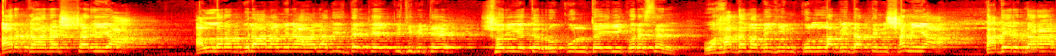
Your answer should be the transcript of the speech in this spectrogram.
আরকানাশ শারিয়া। আল্লাহ রাব্বুল আলামিন আহলে হাদিসদেরকে এই পৃথিবীতে শরীয়তের রুকুন তৈরি করেছেন। ওয়াহাদামা বিহিম কুল্লা বিদাতিন শানিয়া। তাদের দ্বারা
